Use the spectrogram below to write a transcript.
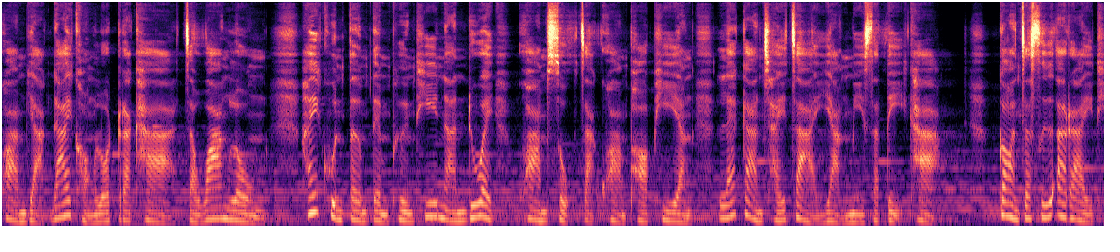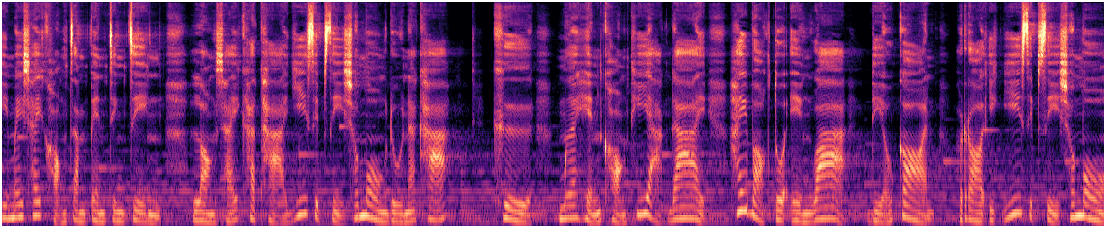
ความอยากได้ของลดราคาจะว่างลง ให้คุณเติมเต็มพื้นที่นั้นด้วยความสุขจากความพอเพียง และการใช้จ่ายอย่างมีสติค่ะ ก่อนจะซื้ออะไรที่ไม่ใช่ของจำเป็นจริง ๆ ลองใช้คาถา 24 ชั่วโมงดูนะคะ คือเมื่อเห็นของที่อยากได้ ให้บอกตัวเองว่า เดี๋ยวก่อน รออีก 24 ชั่วโมง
